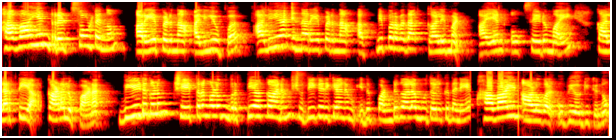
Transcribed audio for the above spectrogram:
ഹവായൻ റെഡ് സോൾട്ട് എന്നും അറിയപ്പെടുന്ന അലിയുപ്പ് അലിയ എന്നറിയപ്പെടുന്ന അഗ്നിപർവത കളിമൺ അയൺ ഓക്സൈഡുമായി കലർത്തിയ കടലുപ്പാണ്. വീടുകളും ക്ഷേത്രങ്ങളും വൃത്തിയാക്കാനും ശുദ്ധീകരിക്കാനും ഇത് പണ്ടുകാലം മുതൽക്ക് തന്നെ ഹവായിൻ ആളുകൾ ഉപയോഗിക്കുന്നു.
